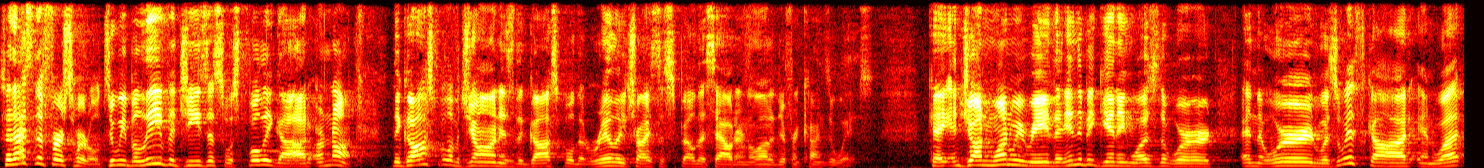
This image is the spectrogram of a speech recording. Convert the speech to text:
So that's the first hurdle. Do we believe that Jesus was fully God or not? The Gospel of John is the gospel that really tries to spell this out in a lot of different kinds of ways. Okay, in John 1, we read that in the beginning was the Word, and the Word was with God, and what?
